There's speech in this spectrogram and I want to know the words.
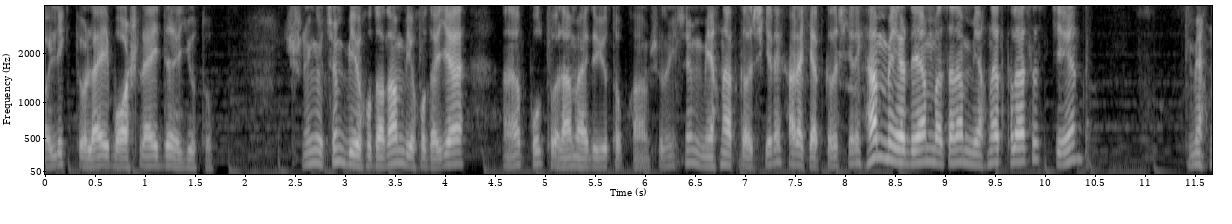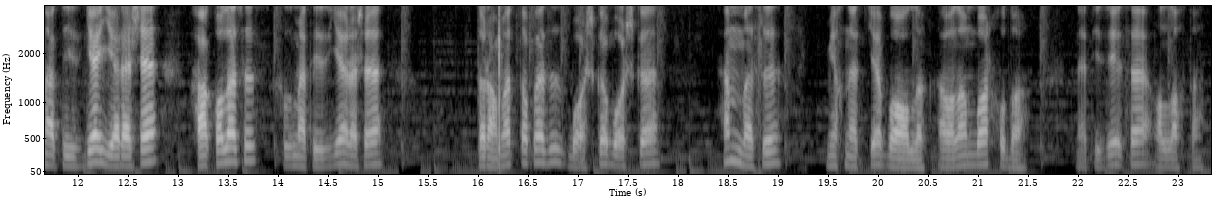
oylik to'lay boshlaydi youtube. Shuning uchun behudadan behudaga e, pul to'lamaydi youtube ham. Shuning uchun mehnat qilish kerak harakat qilish kerak. Hamma yerda ham masalan mehnat qilasiz keyin mehnatingizga yarasha haq olasiz xizmatingizga yarasha daromad topasiz boshqa boshqa hammasi mehnatga bog'liq. Avvalambor xudo. Natija esa allohdan.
